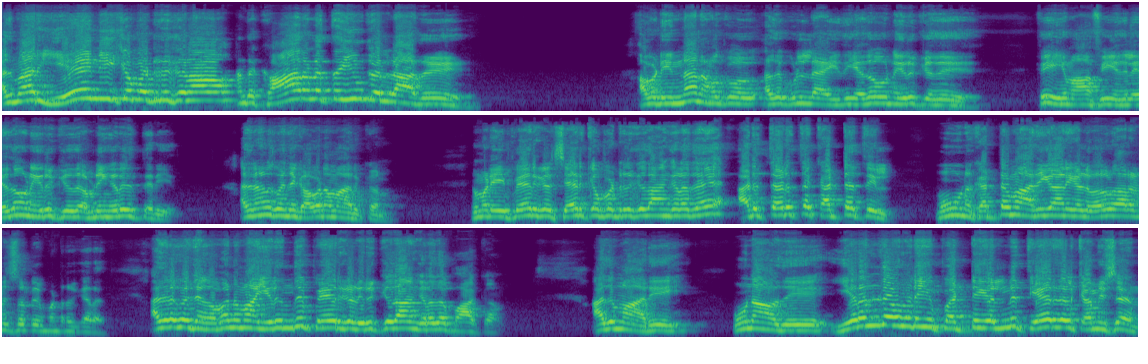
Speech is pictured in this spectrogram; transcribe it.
அது மாதிரி ஏன் நீக்கப்பட்டிருக்கிறோம் அந்த காரணத்தையும் சொல்லாது. அப்படின்னா நமக்கு அதுக்குள்ள இது ஏதோ ஒன்று இருக்குது. ஃபீ மாஃபி இதுல ஏதோ ஒன்று இருக்குது அப்படிங்கிறது தெரியும். அதனால கொஞ்சம் கவனமா இருக்கணும். நம்முடைய பெயர்கள் சேர்க்கப்பட்டிருக்குதாங்கிறத அடுத்தடுத்த கட்டத்தில் மூணு கட்டமா அதிகாரிகள் வருவார்கள் சொல்லப்பட்டிருக்கிறது. அதுல கொஞ்சம் கவனமா இருந்து பெயர்கள் இருக்குதாங்கிறத பார்க்கணும். அது மாதிரி மூணாவது இறந்தவருடைய பட்டியல்னு தேர்தல் கமிஷன்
